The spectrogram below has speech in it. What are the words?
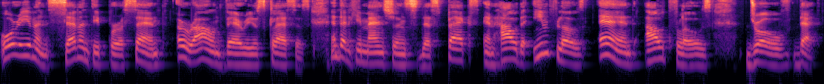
or even 70% around various classes. And then he mentions the SPACs and how the inflows and outflows drove that.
